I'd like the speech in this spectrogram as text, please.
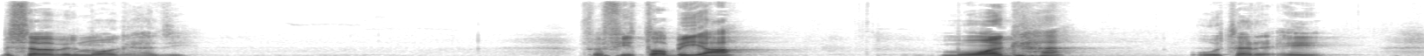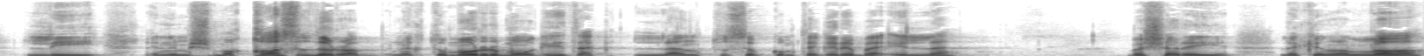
بسبب المواجهة دي. ففي طبيعة مواجهة وترقية. ليه؟ لأن مش مقاصد الرب إنك تمر بمواجهتك لن تصيبكم تجربة إلا بشرية، لكن الله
